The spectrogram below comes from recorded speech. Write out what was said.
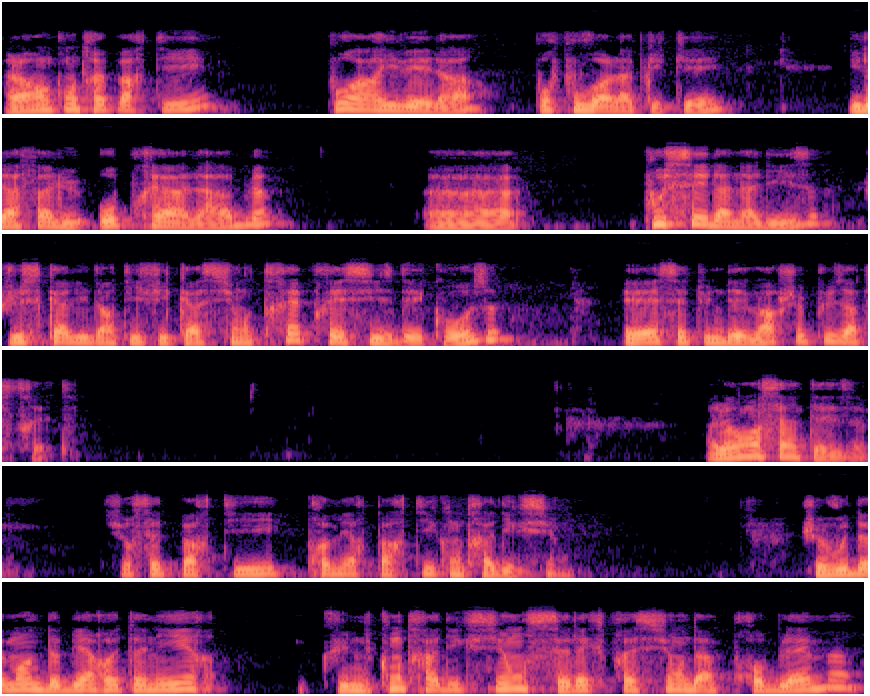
Alors en contrepartie, pour arriver là, pour pouvoir l'appliquer, il a fallu au préalable euh, pousser l'analyse jusqu'à l'identification très précise des causes, et c'est une démarche plus abstraite. Alors en synthèse, sur cette partie, première partie contradiction, je vous demande de bien retenir qu'une contradiction, c'est l'expression d'un problème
